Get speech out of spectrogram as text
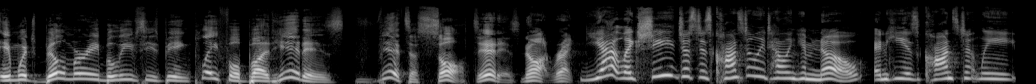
in which Bill Murray believes he's being playful, but it is it's assault. It is not right. Yeah, like she just is constantly telling him no, and he is constantly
